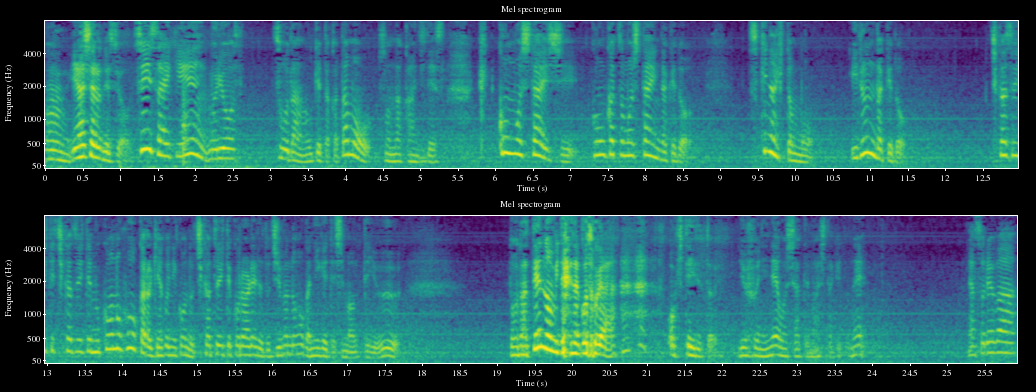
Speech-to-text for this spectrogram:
うん、いらっしゃるんですよ。つい最近無料相談を受けた方もそんな感じです。結婚もしたいし、婚活もしたいんだけど、好きな人もいるんだけど、近づいて近づいて向こうの方から逆に今度近づいてこられると自分の方が逃げてしまうっていうどうなってんの？みたいなことが 起きているといういうふうにねおっしゃってましたけどねいやそれは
